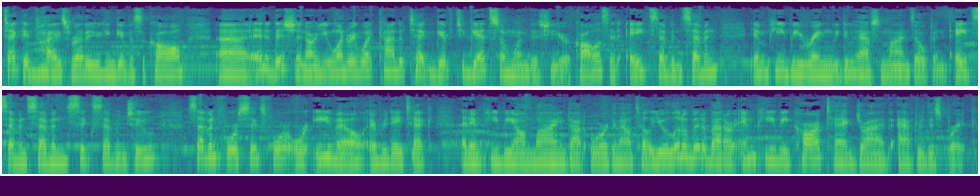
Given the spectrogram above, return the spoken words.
tech advice rather, you can give us a call. Uh, in addition, are you wondering what kind of tech gift to get someone this year? Call us at 877 MPB Ring. We do have some lines open 877 672 7464 or email everydaytech at mpbonline.org. And I'll tell you a little bit about our MPB car tag drive after this break.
